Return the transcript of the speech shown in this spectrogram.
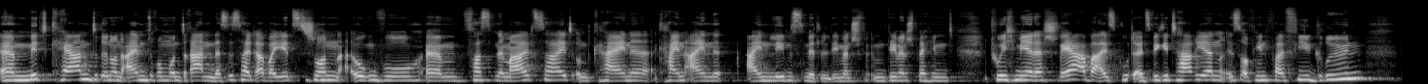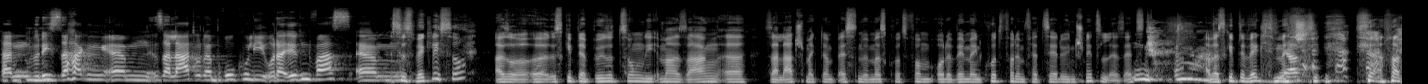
ähm, mit Kern drin und allem drum und dran. Das ist halt aber jetzt schon irgendwo ähm, fast eine Mahlzeit und keine, kein eine, ein Lebensmittel. dementsprechend tue ich mir das schwer, aber als gut als Vegetarier ist auf jeden Fall viel Grün. Dann würde ich sagen ähm, Salat oder Brokkoli oder irgendwas. Ähm, ist es wirklich so? Also äh, es gibt ja böse Zungen, die immer sagen, äh, Salat schmeckt am besten, wenn man es kurz vom oder wenn man ihn kurz vor dem Verzehr durch einen Schnitzel ersetzt. Aber es gibt ja wirklich Menschen, ja. die, die einfach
